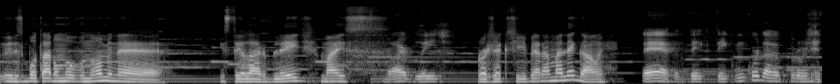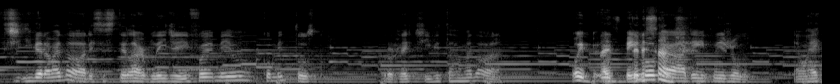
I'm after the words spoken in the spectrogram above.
eles botaram um novo nome, né? Stellar Blade, mas Var Blade. Project Eve era mais legal, hein? É, tem, tem que concordar, o Project Eve era mais da hora. Esse Stellar Blade aí foi meio, ficou meio tosco. Project Eve tava mais da hora. Oi, bem louca a gameplay do jogo. É um hack,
